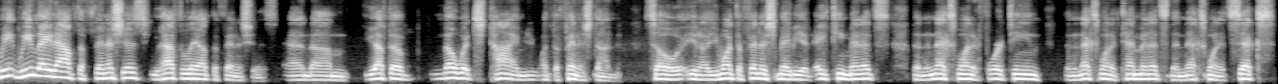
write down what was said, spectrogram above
we we laid out the finishes. You have to lay out the finishes, and um, you have to know which time you want the finish done. So you know you want the finish maybe at 18 minutes, then the next one at 14, then the next one at 10 minutes, then the next one at six,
